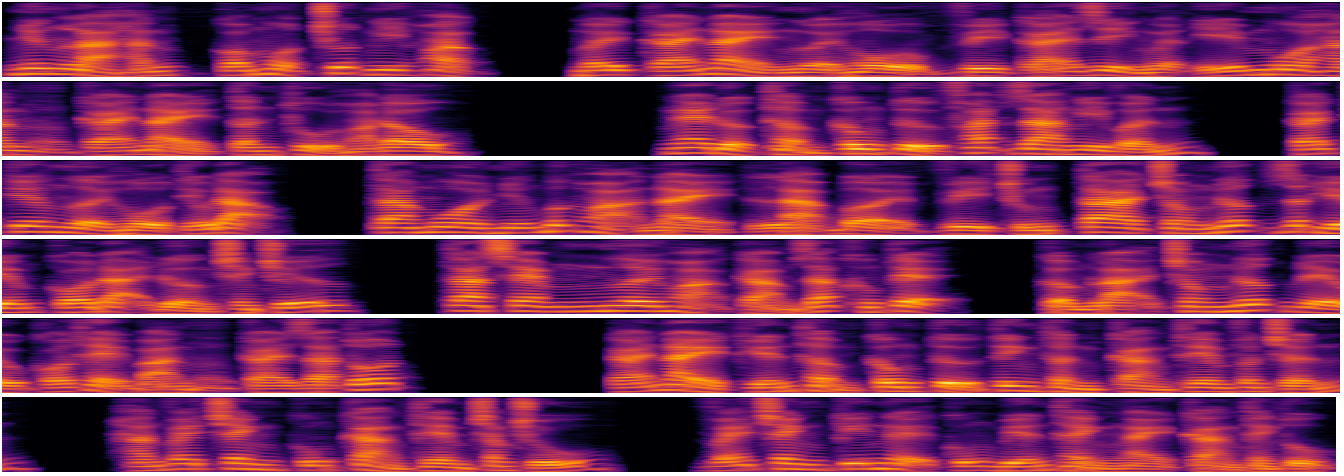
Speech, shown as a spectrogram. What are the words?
nhưng là hắn có một chút nghi hoặc, mấy cái này người hồ vì cái gì nguyện ý mua hắn cái này tân thủ họa đâu? Nghe được thẩm công tử phát ra nghi vấn, cái kia người hồ tiếu đạo, ta mua những bức họa này là bởi vì chúng ta trong nước rất hiếm có đại đường tranh chữ, ta xem ngươi họa cảm giác không tệ, cầm lại trong nước đều có thể bán cái giá tốt cái này khiến thẩm công tử tinh thần càng thêm phân chấn, hắn vẽ tranh cũng càng thêm chăm chú, vẽ tranh kỹ nghệ cũng biến thành ngày càng thành thục.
